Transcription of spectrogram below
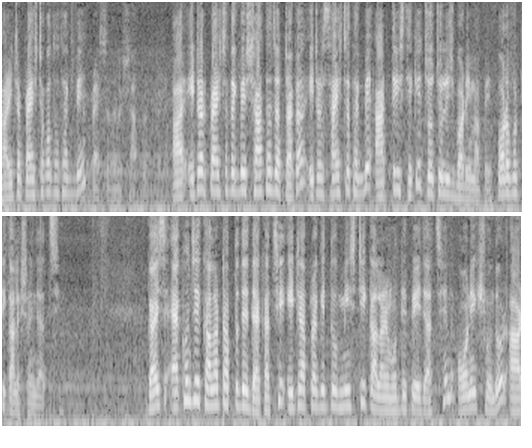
আর এটার প্রাইসটা কত থাকবে? প্রাইসটা থাকবে সাত আর এটার প্রাইসটা থাকবে সাত হাজার টাকা এটার সাইজটা থাকবে আটত্রিশ থেকে চৌচল্লিশ বডি মাপে পরবর্তী কালেকশনে যাচ্ছি। গাইস এখন যে কালারটা আপনাদের দেখাচ্ছি, এটা আপনারা কিন্তু মিষ্টি কালারের মধ্যে পেয়ে যাচ্ছেন। অনেক সুন্দর। আর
